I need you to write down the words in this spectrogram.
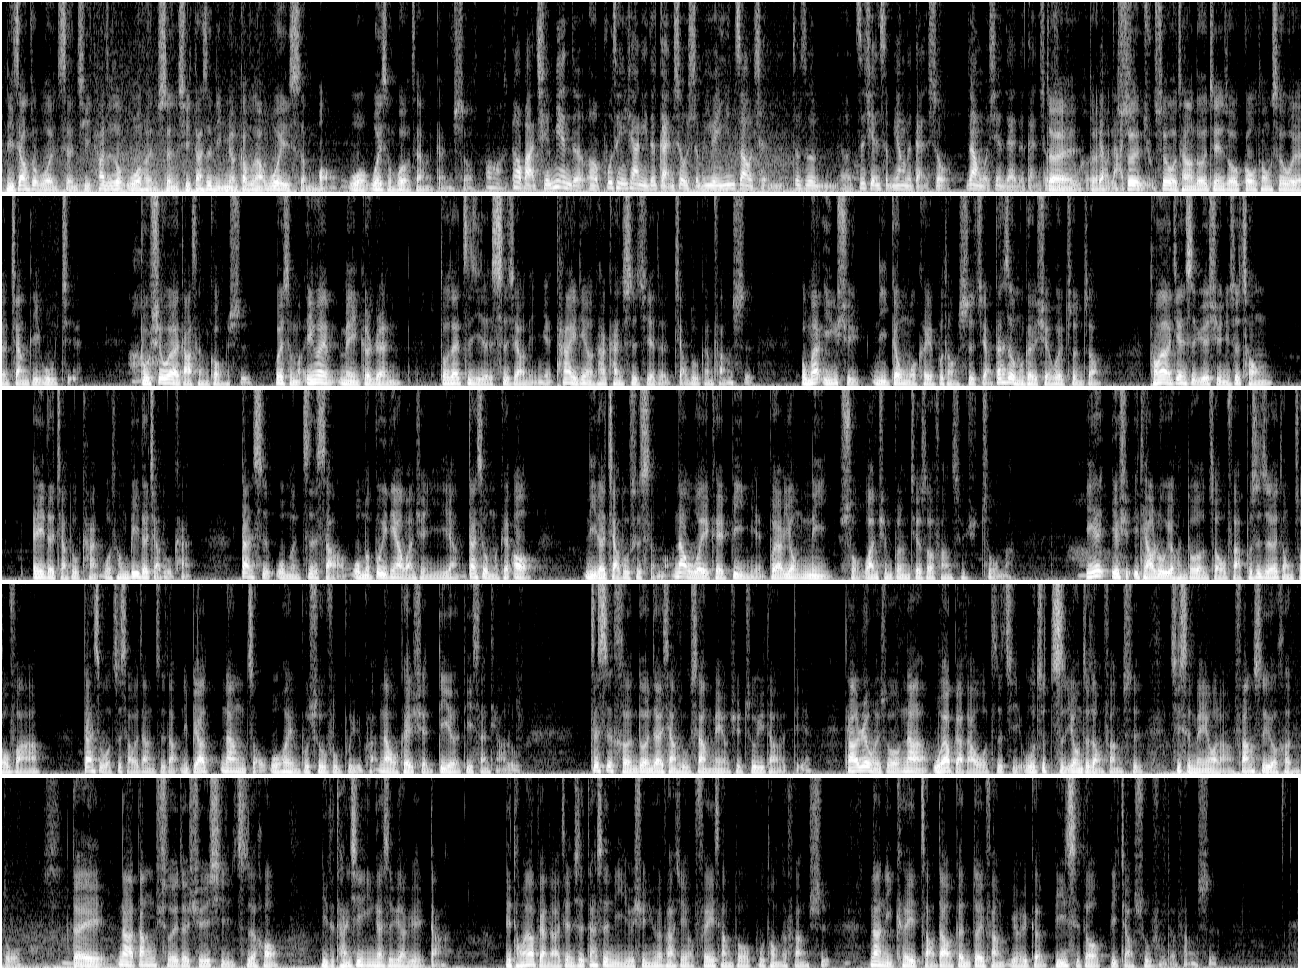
你这样做我很生气。他只是说我很生气，但是你没有告诉他为什么，我为什么会有这样的感受。哦，要把前面的呃铺陈一下你的感受，什么原因造成，就是呃之前什么样的感受，让我现在的感受是如何表达清楚。所以，所以我常常都会建议说，沟通是为了降低误解，不是为了达成共识。为什么？因为每个人。都在自己的视角里面，他一定有他看世界的角度跟方式。我们要允许你跟我可以不同视角，但是我们可以学会尊重。同样一件事，也许你是从 A 的角度看，我从 B 的角度看，但是我们至少我们不一定要完全一样，但是我们可以哦，你的角度是什么？那我也可以避免不要用你所完全不能接受的方式去做嘛。因为也许一条路有很多的走法，不是只有一种走法啊。但是我至少会这样知道，你不要那样走，我会很不舒服、不愉快。那我可以选第二、第三条路。这是很多人在相处上没有去注意到的点。他认为说，那我要表达我自己，我就只用这种方式。其实没有啦，方式有很多。对。那当随着学习之后，你的弹性应该是越来越大。你同样表达一件事，但是你也许你会发现有非常多不同的方式。那你可以找到跟对方有一个彼此都比较舒服的方式。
